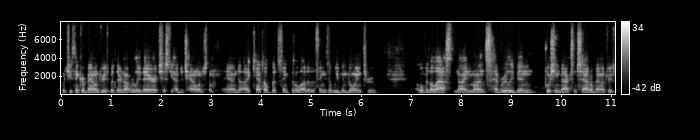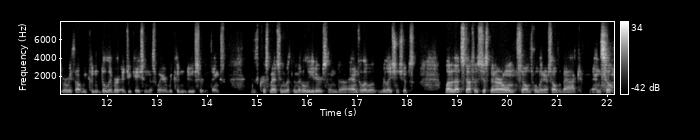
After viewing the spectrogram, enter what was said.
which you think are boundaries, but they're not really there. It's just you had to challenge them. And I can't help but think that a lot of the things that we've been going through over the last nine months have really been pushing back some shadow boundaries where we thought we couldn't deliver education this way or we couldn't do certain things. As Chris mentioned with the middle leaders and uh, Angela relationships, a lot of that stuff has just been our own selves holding ourselves back. And so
